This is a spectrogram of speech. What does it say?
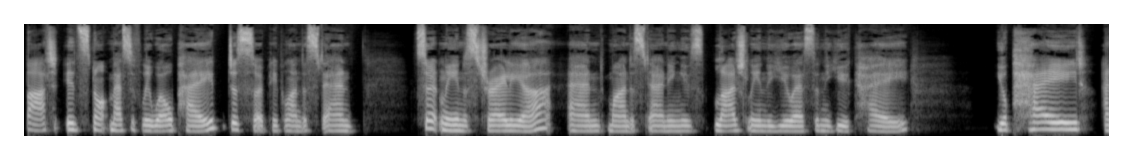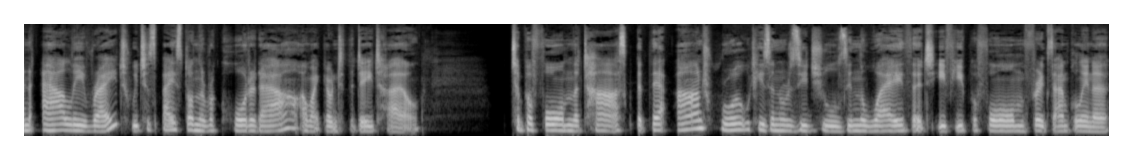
but it's not massively well paid, just so people understand. Certainly in Australia, and my understanding is largely in the US and the UK, you're paid an hourly rate, which is based on the recorded hour. I won't go into the detail to perform the task, but there aren't royalties and residuals in the way that if you perform, for example, in a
